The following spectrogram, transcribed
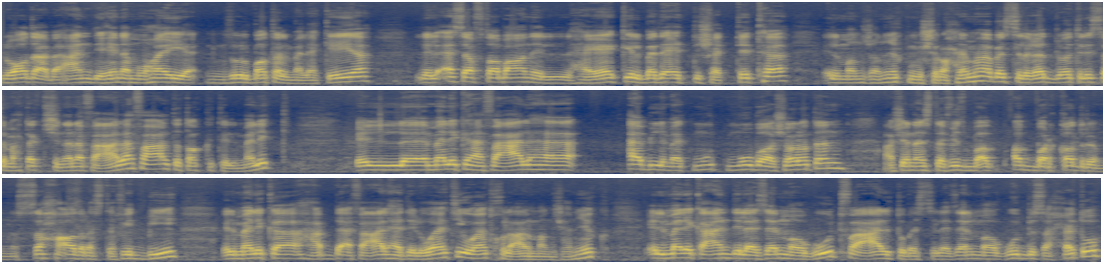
الوضع بقى عندي هنا مهيأ نزول بطل ملكية. للأسف طبعا الهياكل بدأت تشتتها. المنجنيق مش راحمها بس لغاية دلوقتي لسه ما احتجتش إن أنا أفعلها. فعلت طاقة الملك. الملكة هفعلها قبل ما تموت مباشرة عشان أستفيد بأكبر قدر من الصحة أقدر أستفيد بيه. الملكة هبدأ أفعلها دلوقتي وهدخل على المنجنيق. الملك عندي لازال موجود فعلته بس لازال موجود بصحته.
